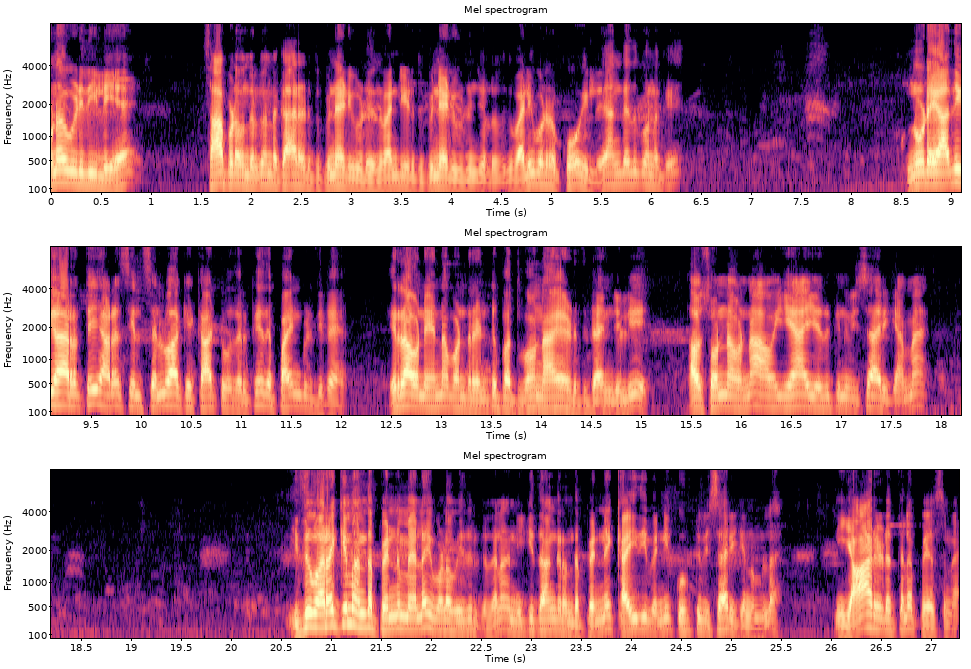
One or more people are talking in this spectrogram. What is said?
உணவு விடுதி இல்லையே. சாப்பிட வந்திருக்கோம் இந்த காரை எடுத்து பின்னாடி விடு இந்த வண்டி எடுத்து பின்னாடி விடுன்னு சொல்கிறதுக்கு வழிபடுற கோயில் அங்கே எதுக்கு உனக்கு? உன்னுடைய அதிகாரத்தை அரசியல் செல்வாக்கை காட்டுவதற்கு இதை பயன்படுத்திட்டேன். இரா உன்னை என்ன பண்ணுறேன்ட்டு பத்து பவுன் நாயை எடுத்துட்டேன்னு சொல்லி அவர் சொன்னவன்னா அவன் ஏன் எதுக்குன்னு விசாரிக்காம இது வரைக்கும் அந்த பெண்ணு மேலே இவ்வளவு இது இருக்குதுன்னா நிக்கிதாங்கிற அந்த பெண்ணை கைது பண்ணி கூப்பிட்டு விசாரிக்கணும்ல. நீ யார் இடத்துல பேசுன?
